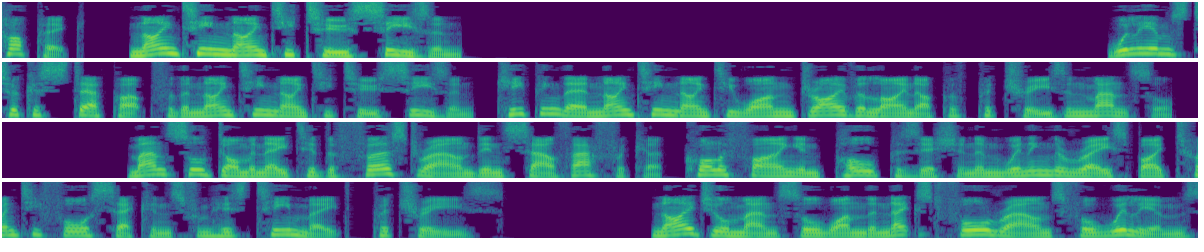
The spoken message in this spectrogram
Topic: 1992 season. Williams took a step up for the 1992 season, keeping their 1991 driver lineup of Patrese and Mansell. Mansell dominated the first round in South Africa, qualifying in pole position and winning the race by 24 seconds from his teammate, Patrese. Nigel Mansell won the next four rounds for Williams,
